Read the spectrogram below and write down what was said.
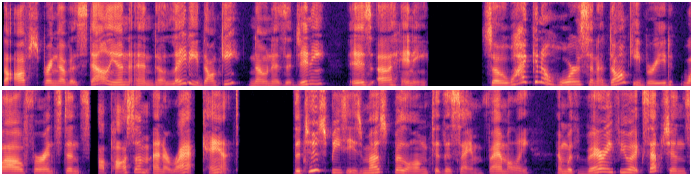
The offspring of a stallion and a lady donkey, known as a jinny, is a hinny. So why can a horse and a donkey breed while, for instance, a possum and a rat can't? The two species must belong to the same family, and with very few exceptions,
